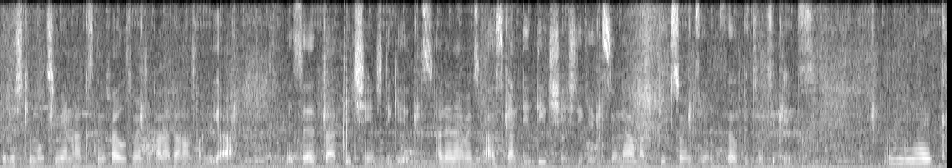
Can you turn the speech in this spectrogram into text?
that just came up to me and asked me if I was going to Canada, and I was like, yeah. They said that they changed the gates, and then I went to ask, and they did change the gates. So now I'm at B20 instead of B28. And I'm like,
